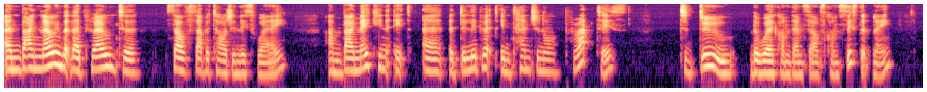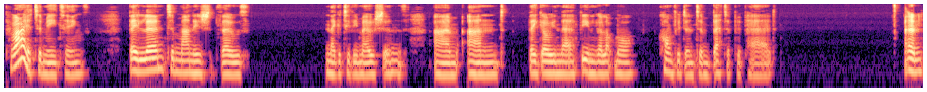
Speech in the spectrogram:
And by knowing that they're prone to self sabotage in this way, and by making it a, a deliberate, intentional practice to do the work on themselves consistently prior to meetings, they learn to manage those negative emotions um, and they go in there feeling a lot more confident and better prepared. And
